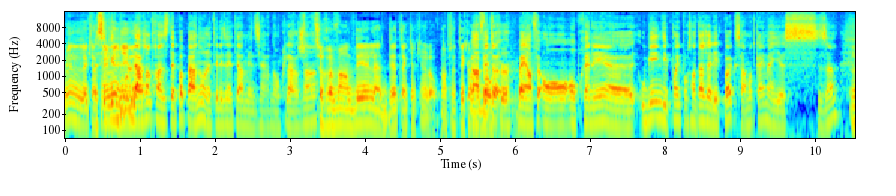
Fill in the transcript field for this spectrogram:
000. Le Ben, 80 C'est 000 que nous, vient d'où? l'argent ne transitait pas par nous, on était les intermédiaires. Donc l'argent. Tu revendais la dette à quelqu'un d'autre. En fait, comme en un fait, broker. euh, ben, en fait, on, on prenait euh, ou bien des points de pourcentage à l'époque, ça remonte quand même à il y a six ans, Mm.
